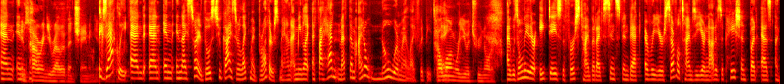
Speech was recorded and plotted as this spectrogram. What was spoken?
and and empowering he, you rather than shaming you exactly and and and and I started those two guys they're like my brothers man I mean like if I hadn't met them I don't know where my life would be today. How long were you at True North? I was only there 8 days the first time but I've since been back every year several times a year not as a patient but as a,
